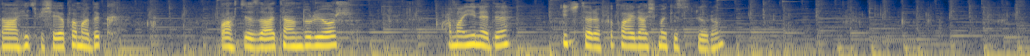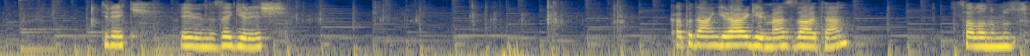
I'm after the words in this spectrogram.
daha hiçbir şey yapamadık. Bahçe zaten duruyor. Ama yine de iç tarafı paylaşmak istiyorum. Direkt evimize giriş. Kapıdan girer girmez zaten salonumuz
